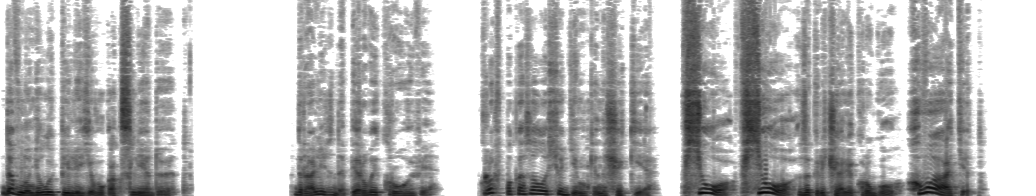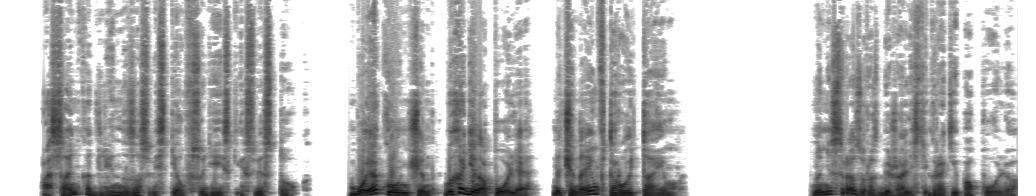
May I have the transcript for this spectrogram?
Давно не лупили его как следует. Дрались до первой крови. Кровь показалась у Димки на щеке. «Все, все!» – закричали кругом. «Хватит!» А Санька длинно засвистел в судейский свисток. «Бой окончен! Выходи на поле! Начинаем второй тайм!» Но не сразу разбежались игроки по полю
